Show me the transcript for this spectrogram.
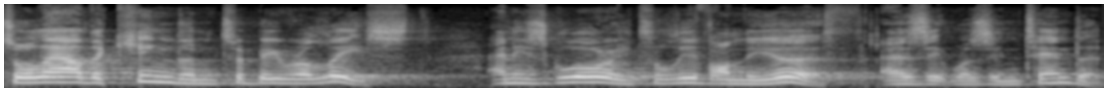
to allow the kingdom to be released and his glory to live on the earth as it was intended.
